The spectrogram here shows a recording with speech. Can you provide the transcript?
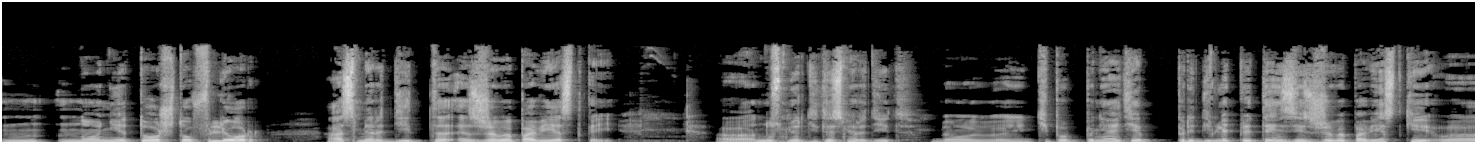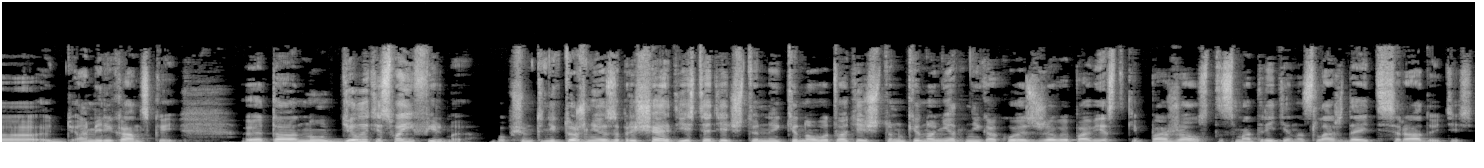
но не то, что флер, а смердит СЖВ повесткой. А, ну, смердит и смердит. Ну, типа, понимаете, предъявлять претензии СЖВ повестки э, американской – это, ну, делайте свои фильмы. В общем-то, никто же не запрещает. Есть отечественное кино. Вот в отечественном кино нет никакой СЖВ повестки. Пожалуйста, смотрите, наслаждайтесь, радуйтесь.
